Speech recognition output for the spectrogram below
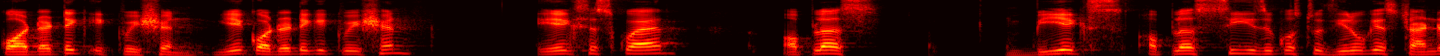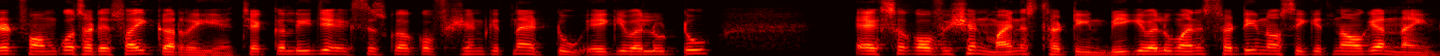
quadratic equation ये quadratic equation a x square और प्लस बी एक्स और plus c is equal to zero के स्टैंडर्ड फॉर्म को सेटिस्फाई कर रही है। चेक कर लीजिए एक्स स्क्वायर कोफिशियंट कितना है? टू ए की वैल्यू टू एक्स का कॉफिशियन माइनस थर्टीन, बी की वैल्यू माइनस थर्टीन, और सी कितना हो गया नाइन।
